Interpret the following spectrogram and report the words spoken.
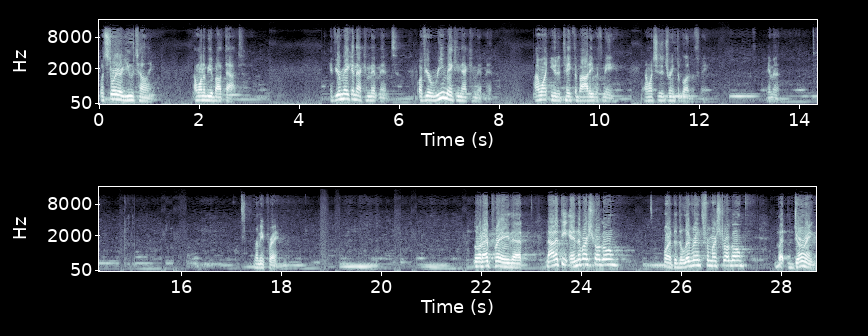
What story are you telling? I want to be about that. If you're making that commitment, or if you're remaking that commitment, I want you to take the body with me. I want you to drink the blood with me. Amen. Let me pray. Lord, I pray that not at the end of our struggle or at the deliverance from our struggle, but during,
